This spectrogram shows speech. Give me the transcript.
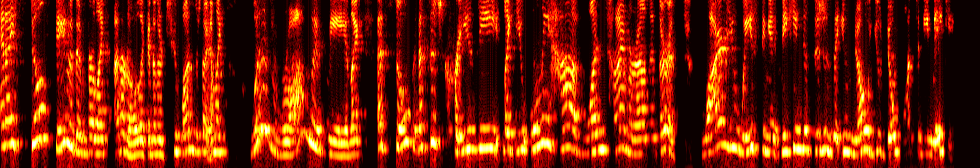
And I still stayed with him for like, I don't know, like another two months or something. I'm like, what is wrong with me? Like, that's so, that's such crazy. Like, you only have one time around this earth. Why are you wasting it making decisions that you know you don't want to be making?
